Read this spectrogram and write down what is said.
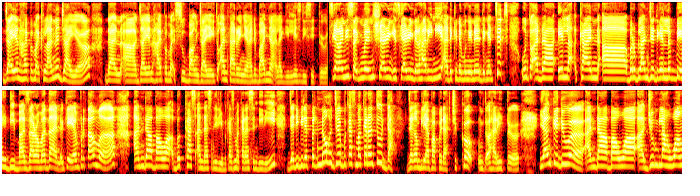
Giant Hypermart Kelana Jaya, dan uh, Giant Hypermart Subang Jaya itu antaranya ada banyak lagi list di situ. Sekarang ni segmen sharing is caring dan hari ni ada kena mengena dengan tips untuk ada elakkan uh, berbelanja dengan lebih di bazar Ramadan. Okey, yang pertama, anda bawa bekas anda sendiri, bekas makanan sendiri. Jadi bila penuh je bekas makanan tu dah, jangan beli apa-apa dah, cukup untuk hari tu. Yang kedua, anda bawa uh, jumlah wang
